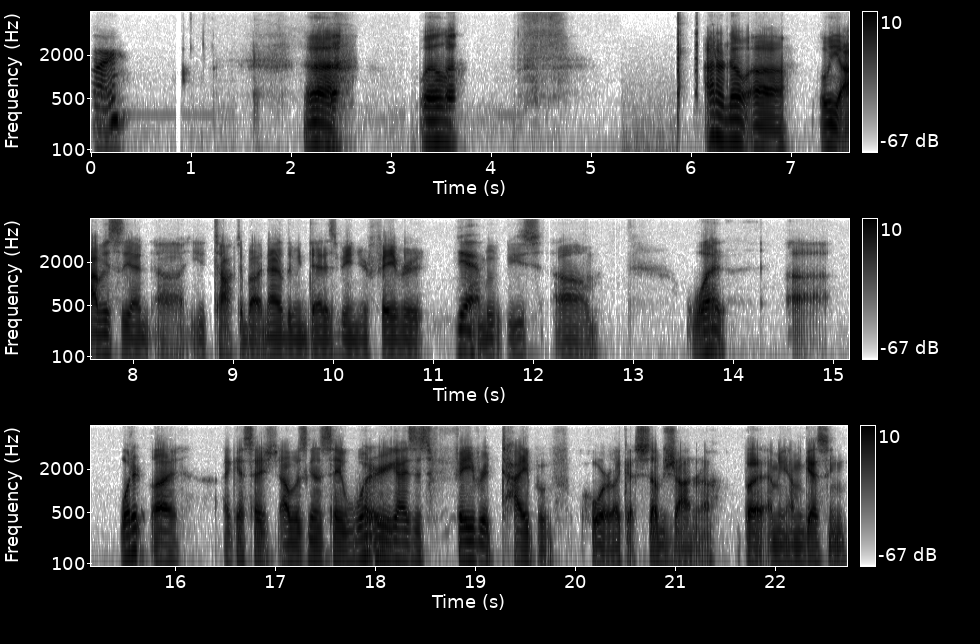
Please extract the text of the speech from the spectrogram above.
Far. Uh, well, I don't know. Uh, well, yeah, obviously, I, uh, you talked about Night of the Living Dead as being your favorite Yeah. movies. Um, what, uh, what are, uh, I guess I, sh- I was gonna say, what are you guys' favorite type of horror, like a subgenre? But I mean, I'm guessing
